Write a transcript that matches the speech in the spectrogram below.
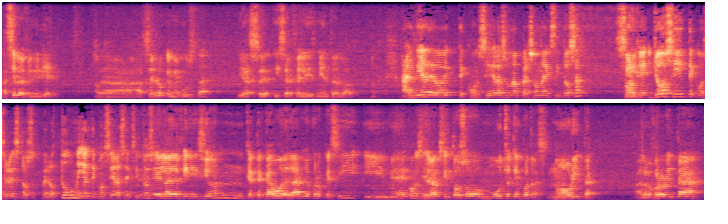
Así lo definiría yo. O sea, hacer lo que me gusta y, hacer, y ser feliz mientras lo hago. Al día de hoy, ¿te consideras una persona exitosa? Sí. Porque yo sí te considero exitoso, pero tú, Miguel, te consideras exitoso. En la definición que te acabo de dar, yo creo que sí, y me he considerado exitoso mucho tiempo atrás, no ahorita. A lo mejor ahorita,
